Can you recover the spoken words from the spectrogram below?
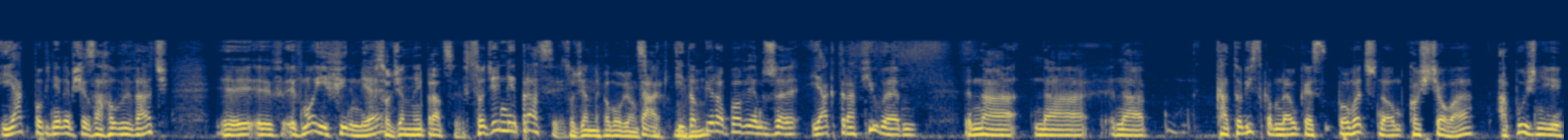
jak powinienem się zachowywać y, y, w, w mojej firmie W codziennej pracy, w codziennej pracy. w codziennych obowiązkach. Tak, i dopiero powiem, że jak trafiłem na, na, na katolicką naukę społeczną Kościoła, a później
